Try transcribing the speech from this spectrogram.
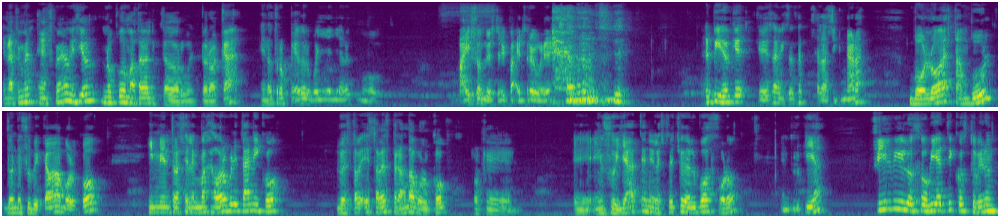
en la, primer- en la primera misión no pudo matar al dictador, güey. Pero acá, en otro pedo, el güey ya, era como Bison de Street Fighter, güey. Él pidió que, que esa misión se, se la asignara. Voló a Estambul, donde se ubicaba Volkov. Y mientras el embajador británico lo estaba, estaba esperando a Volkov, porque eh, en su yate en el estrecho del Bósforo, en Turquía, Philby y los soviéticos tuvieron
